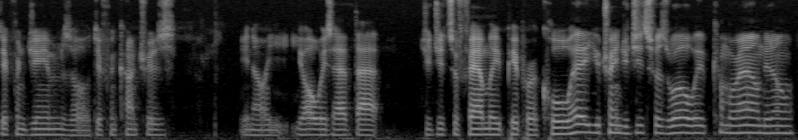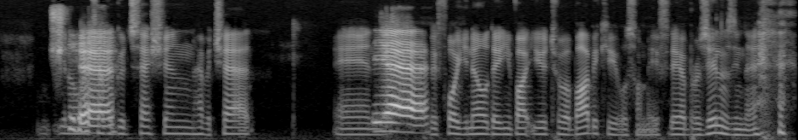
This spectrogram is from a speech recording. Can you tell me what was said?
different gyms or different countries, you know, you, you always have that jiu-jitsu family. People are cool. Hey, you train jiu-jitsu as well? We've come around, you know, you know, let's have a good session, have a chat, and Yeah. before you know, they invite you to a barbecue or something if there are Brazilians in there.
